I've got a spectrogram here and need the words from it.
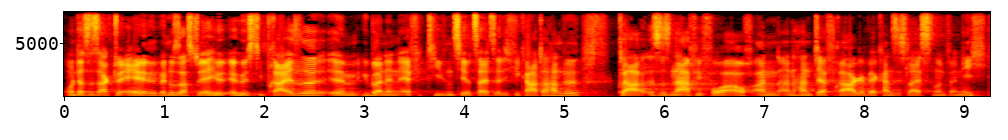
Und das ist aktuell, wenn du sagst, du erhöhst die Preise ähm, über einen effektiven CO2-Zertifikatehandel. Klar ist es nach wie vor auch an, anhand der Frage, wer kann sich leisten und wer nicht.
